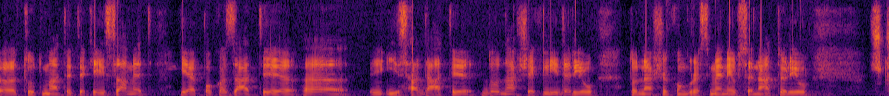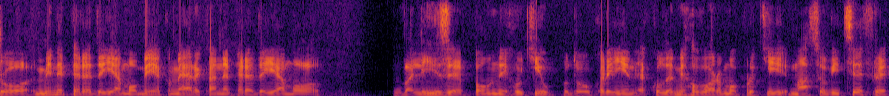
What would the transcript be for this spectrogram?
е, тут мати такий саміт є показати е, і- згадати до наших лідерів, до наших конгресменів, сенаторів, що ми не передаємо, ми як Америка не передаємо валізи повні готівку до України. Коли ми говоримо про ті масові цифри,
